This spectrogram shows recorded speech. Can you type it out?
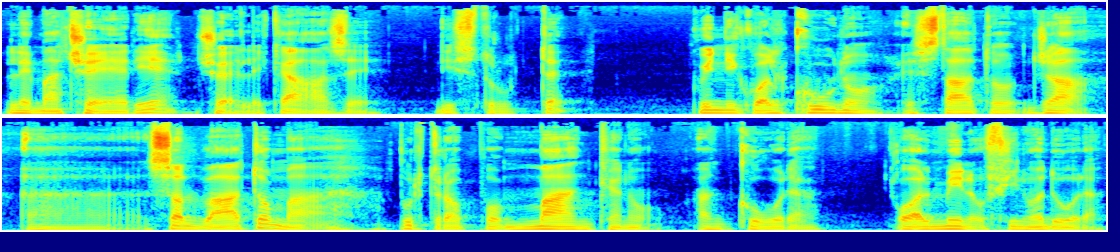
le macerie, cioè le case distrutte, quindi qualcuno è stato già uh, salvato, ma purtroppo mancano ancora, o almeno fino ad ora,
